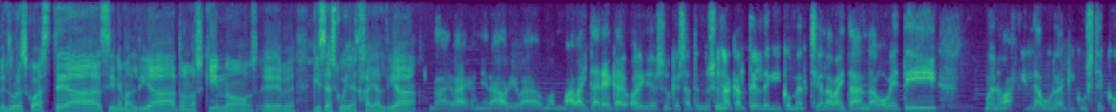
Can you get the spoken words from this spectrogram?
beldurrezko astea, zinemaldia, donoskino, e, giza eskubiden jaialdia, Bai, bai, gainera hori, ba, ba baita ere, hori, zuk esaten duzuna, karteldegi komertziala baitan dago beti, bueno, afil laburrak ikusteko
